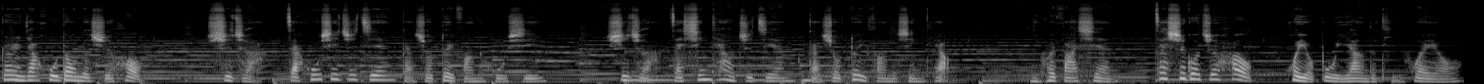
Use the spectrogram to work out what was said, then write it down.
跟人家互动的时候，试着啊，在呼吸之间感受对方的呼吸，试着，在心跳之间感受对方的心跳。你会发现，在试过之后，会有不一样的体会哦。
